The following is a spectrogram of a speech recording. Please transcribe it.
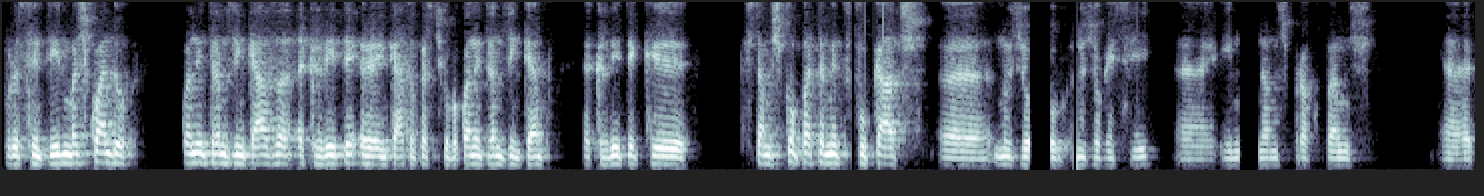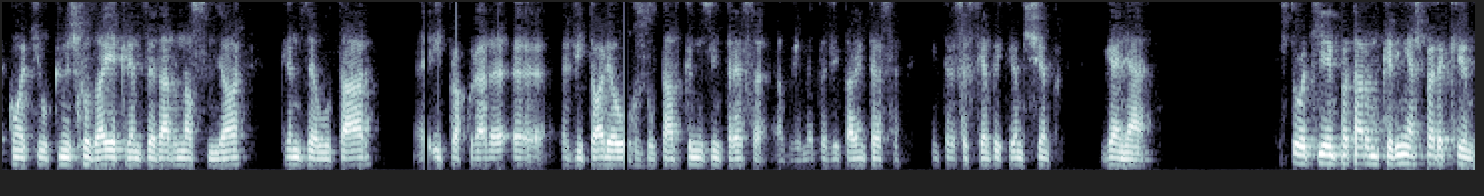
por a sentir, mas quando, quando entramos em casa, acreditem, eh, em casa, peço desculpa, quando entramos em campo, acreditem que, que estamos completamente focados uh, no, jogo, no jogo em si uh, e não nos preocupamos uh, com aquilo que nos rodeia, queremos é dar o nosso melhor, queremos é lutar e procurar a, a, a, vitória ou o resultado que nos interessa. Obviamente a vitória interessa interessa sempre e queremos sempre ganhar. Estou aqui a empatar um bocadinho à espera que o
